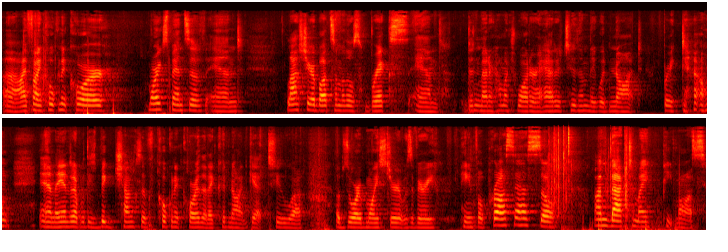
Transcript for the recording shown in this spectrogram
Uh, I find coconut coir more expensive and last year I bought some of those bricks and didn't matter how much water I added to them, they would not break down and I ended up with these big chunks of coconut coir that I could not get to uh, absorb moisture. It was a very painful process. So I'm back to my peat moss.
